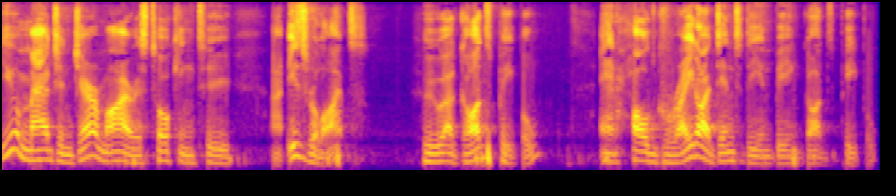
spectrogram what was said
You imagine Jeremiah is talking to uh, Israelites who are God's people and hold great identity in being God's people.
